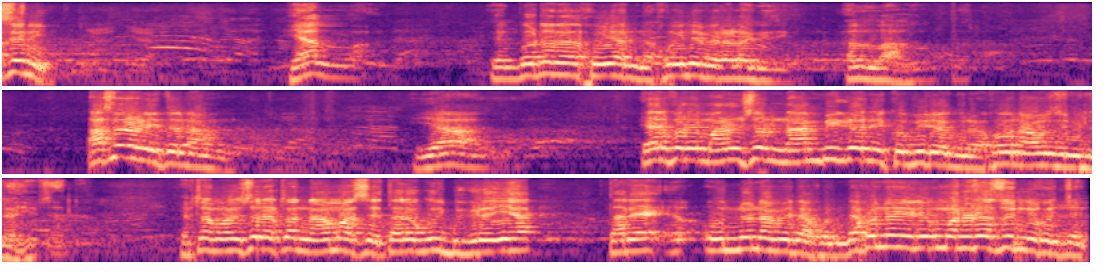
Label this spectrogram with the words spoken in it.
আসেনি আল্লাহ। ঘটনা কইয়ার না, কইলে বেড়া লাগে আল্লাহ না এটা নাম? ইয়া এরপরে মানুষের নাম বিগড়ানি কবিরা গুণা কোন আউজবিল্লাহ একটা মানুষের একটা নাম আছে, তারা কই বিগড়াইয়া তারা অন্য নামে দেখুন দেখুন এরকম মানুষ আসুন করছেন।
